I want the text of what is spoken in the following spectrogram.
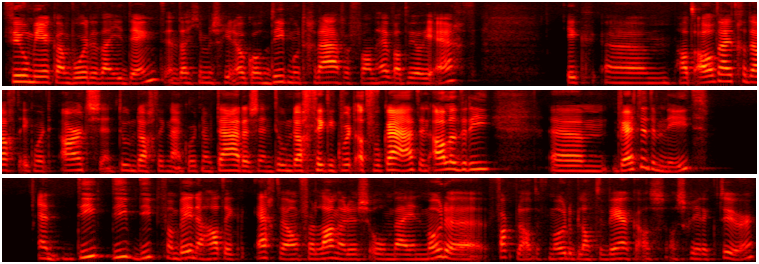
veel meer kan worden dan je denkt. En dat je misschien ook wel diep moet graven van hè, wat wil je echt. Ik ehm, had altijd gedacht, ik word arts. En toen dacht ik, nou, ik word notaris. En toen dacht ik, ik word advocaat. En alle drie um, werd het hem niet. En diep, diep, diep van binnen had ik echt wel een verlangen dus om bij een modevakblad of modeblad te werken als, als redacteur.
